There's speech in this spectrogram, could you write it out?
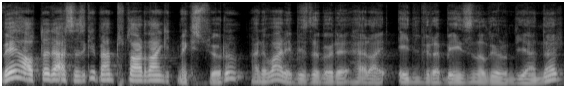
Veyahut da dersiniz ki ben tutardan gitmek istiyorum. Hani var ya bizde böyle her ay 50 lira benzin alıyorum diyenler.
